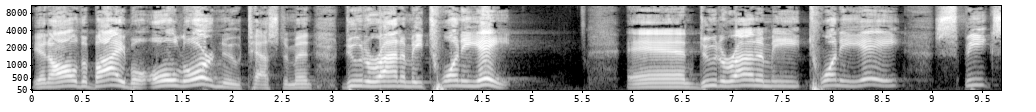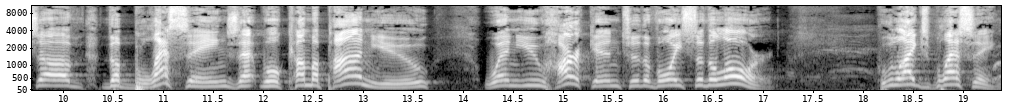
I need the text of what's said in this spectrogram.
in all the Bible, Old or New Testament, Deuteronomy 28. And Deuteronomy 28 speaks of the blessings that will come upon you when you hearken to the voice of the Lord. Who likes blessing?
